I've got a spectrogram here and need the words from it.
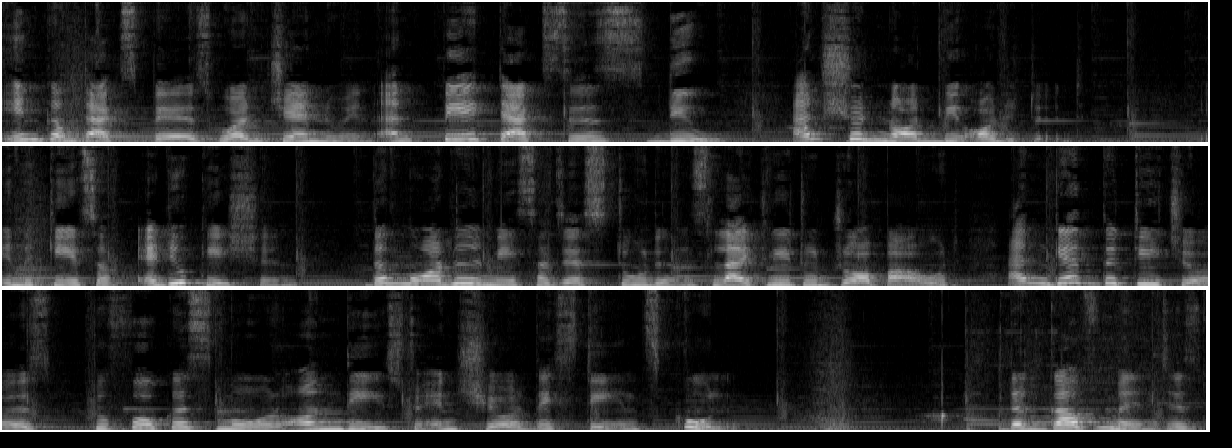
income taxpayers who are genuine and pay taxes due and should not be audited. In the case of education, the model may suggest students likely to drop out and get the teachers to focus more on these to ensure they stay in school. The government is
